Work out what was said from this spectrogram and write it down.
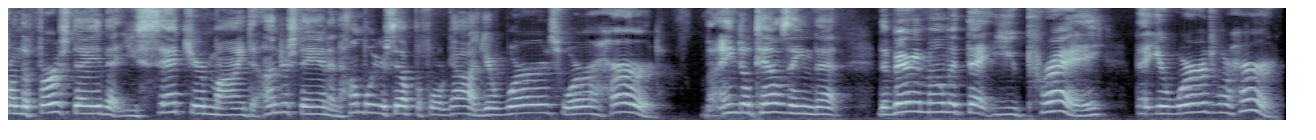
from the first day that you set your mind to understand and humble yourself before God, your words were heard. The angel tells him that the very moment that you pray, that your words were heard.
